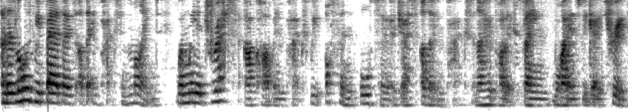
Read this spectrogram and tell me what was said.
And as long as we bear those other impacts in mind, when we address our carbon impacts, we often also address other impacts. And I hope I'll explain why as we go through.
